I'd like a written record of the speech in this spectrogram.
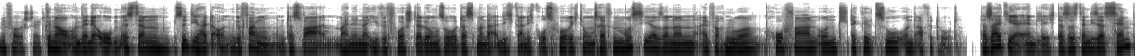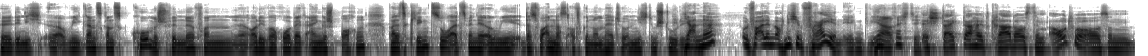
mir vorgestellt. Genau, und wenn der oben ist, dann sind die halt da unten gefangen. Und das war meine naive Vorstellung so, dass man da eigentlich gar nicht groß Vorrichtungen treffen muss hier, sondern einfach nur hochfahren und Deckel zu und Affe tot. Da seid ihr ja endlich. Das ist dann dieser Sample, den ich äh, irgendwie ganz, ganz komisch finde, von äh, Oliver Rohrbeck eingesprochen, weil es klingt so, als wenn er irgendwie das woanders aufgenommen hätte und nicht im Studio. Ja, ne? Und vor allem auch nicht im Freien irgendwie. Ja, richtig. Er steigt da halt gerade aus dem Auto aus und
